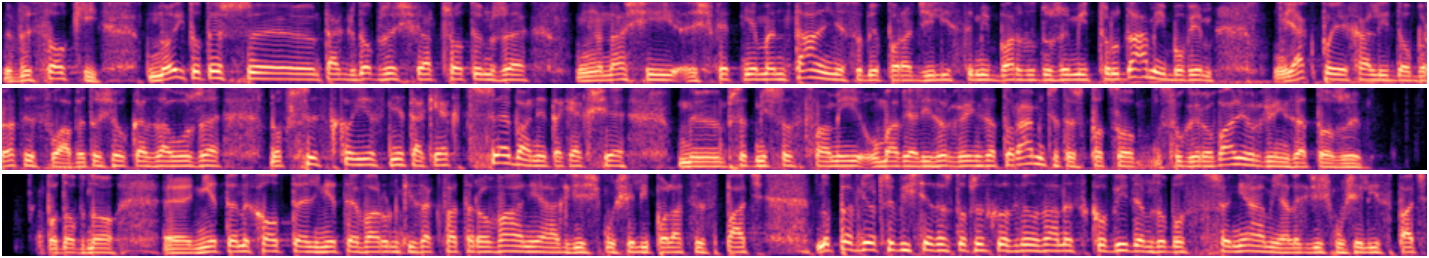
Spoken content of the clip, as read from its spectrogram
wysoki. No i to też e, tak dobrze świadczy o tym, że nasi świetnie mentalnie sobie poradzili z tymi bardzo dużymi trudami, bowiem jak pojechali do Bratysławy, to się okazało, że no wszystko jest nie tak jak trzeba, nie tak jak się y, przed mistrzostwami umawiali z organizatorami, czy też to, co sugerowali organizatorzy. Podobno e, nie ten hotel, nie te warunki zakwaterowania, gdzieś musieli Polacy spać. No pewnie oczywiście też to wszystko związane z COVID-em, z obostrzeniami, ale gdzieś musieli spać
